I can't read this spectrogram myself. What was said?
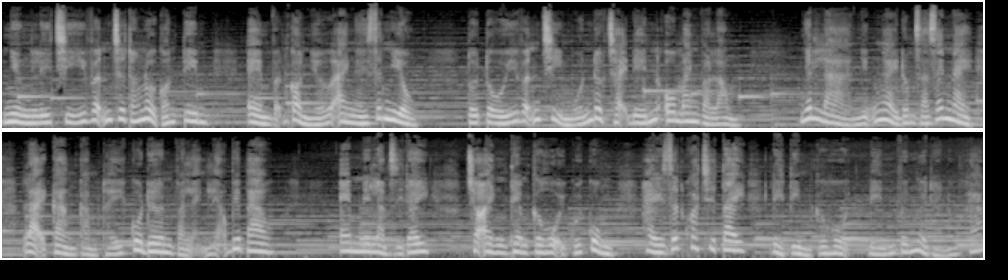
nhưng lý trí vẫn chưa thắng nổi con tim, em vẫn còn nhớ anh ấy rất nhiều. Tối tối vẫn chỉ muốn được chạy đến ôm anh vào lòng. Nhất là những ngày đông giá rét này lại càng cảm thấy cô đơn và lạnh lẽo biết bao. Em nên làm gì đây? Cho anh thêm cơ hội cuối cùng hay dứt khoát chia tay để tìm cơ hội đến với người đàn ông khác?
